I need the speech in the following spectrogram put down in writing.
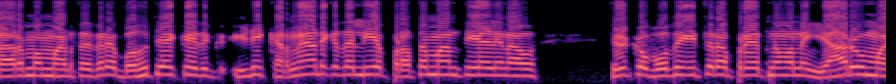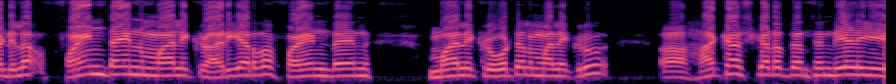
ಪ್ರಾರಂಭ ಮಾಡ್ತಾ ಇದ್ದಾರೆ ಬಹುತೇಕ ಇದು ಇಡೀ ಕರ್ನಾಟಕದಲ್ಲಿಯೇ ಪ್ರಥಮ ಅಂತ ಹೇಳಿ ನಾವು ತಿಳ್ಕೊಬೋದು. ಈ ಥರ ಪ್ರಯತ್ನವನ್ನು ಯಾರೂ ಮಾಡಿಲ್ಲ. ಫೈನ್ ಡೈನ್ ಮಾಲೀಕರು, ಹರಿಹರದ ಫೈನ್ ಡೈನ್ ಮಾಲೀಕರು ಹೋಟೆಲ್ ಮಾಲೀಕರು ಆಕಾಶ್ ಗಡದ್ ಅಂತಂದೇಳಿ ಈ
